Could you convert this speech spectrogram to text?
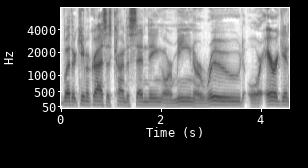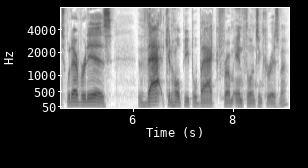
whether it came across as condescending or mean or rude or arrogant, whatever it is, that can hold people back from influence and charisma.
